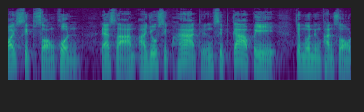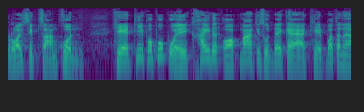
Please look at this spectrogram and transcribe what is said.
1,312 คน และ 3. อายุ 15 ถึง 19 ปีจำนวน 1,213 คน เขตที่พบผู้ป่วยไข้เลือดออกมากที่สุดได้แก่ เขตวัฒนา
